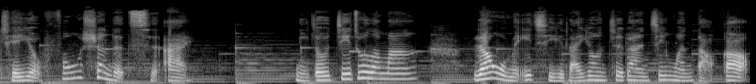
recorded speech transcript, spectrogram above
且有丰盛的慈爱。你都记住了吗？让我们一起来用这段经文祷告。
